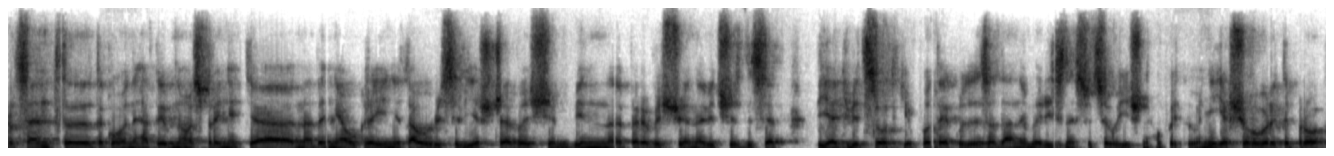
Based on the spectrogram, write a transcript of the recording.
процент е, такого негативного сприйняття надання Україні Таурусів є ще вищим. Він перевищує навіть 65% подекуди за даними різних соціологічних опитувань. Якщо говорити про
